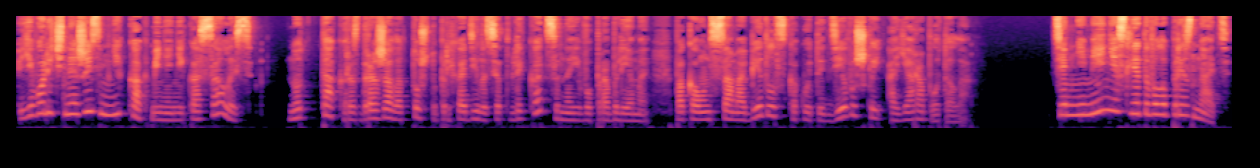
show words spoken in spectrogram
Его личная жизнь никак меня не касалась, но так раздражало то, что приходилось отвлекаться на его проблемы, пока он сам обедал с какой-то девушкой, а я работала. Тем не менее, следовало признать,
